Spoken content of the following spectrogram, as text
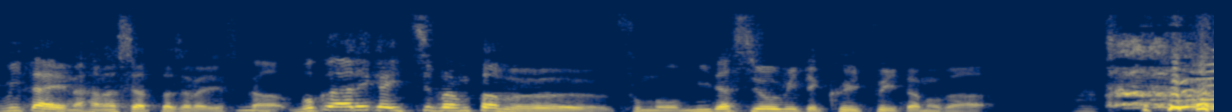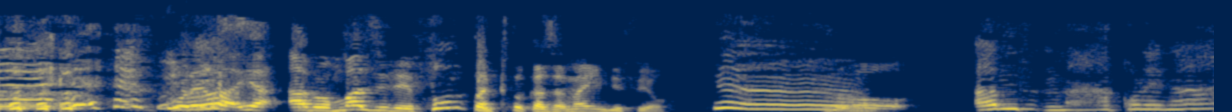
みたいな話あったじゃないですか。僕あれが一番多分、その見出しを見て食いついたのが。これは、いや、あの、マジで忖度とかじゃないんですよ。うそん。の、あん、まあ、これな。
